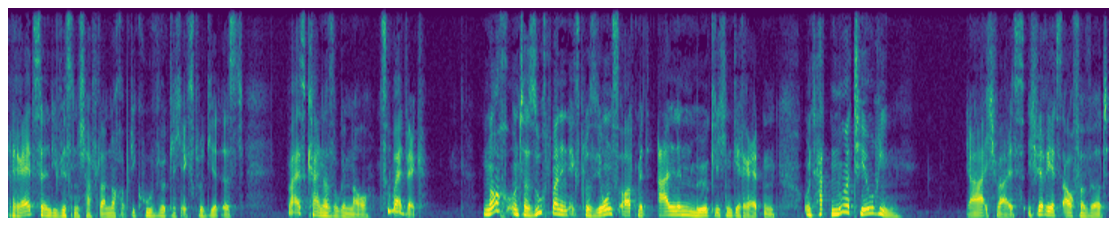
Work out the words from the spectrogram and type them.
rätseln die Wissenschaftler noch, ob die Kuh wirklich explodiert ist. Weiß keiner so genau. Zu weit weg. Noch untersucht man den Explosionsort mit allen möglichen Geräten und hat nur Theorien. Ja, ich weiß, ich wäre jetzt auch verwirrt,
